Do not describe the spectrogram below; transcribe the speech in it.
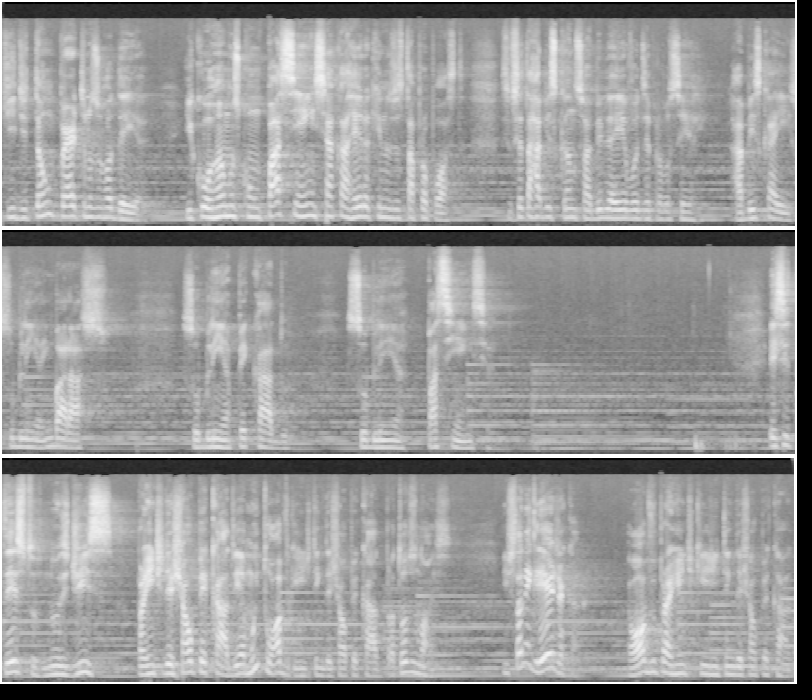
que de tão perto nos rodeia e corramos com paciência a carreira que nos está proposta. Se você está rabiscando sua Bíblia aí, eu vou dizer para você: rabisca aí, sublinha embaraço, sublinha pecado, sublinha paciência esse texto nos diz para a gente deixar o pecado, e é muito óbvio que a gente tem que deixar o pecado, para todos nós. A gente está na igreja, cara. É óbvio para a gente que a gente tem que deixar o pecado.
